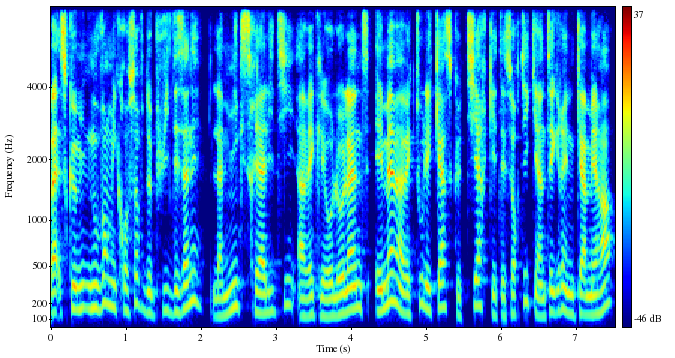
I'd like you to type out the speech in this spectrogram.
bah, ce que nous vend Microsoft depuis des années, la mixed reality avec les HoloLens et même avec tous les casques tiers qui étaient sortis, qui intégraient une caméra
